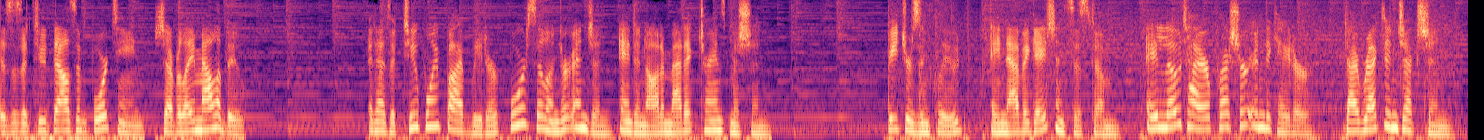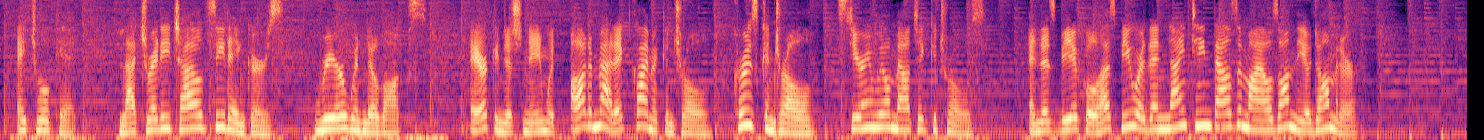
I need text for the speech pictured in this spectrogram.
This is a 2014 Chevrolet Malibu. It has a 2.5 liter four cylinder engine and an automatic transmission. Features include a navigation system, a low tire pressure indicator, direct injection, a toolkit, latch ready child seat anchors, rear window locks, air conditioning with automatic climate control, cruise control, steering wheel mounted controls. And this vehicle has fewer than 19,000 miles on the odometer.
